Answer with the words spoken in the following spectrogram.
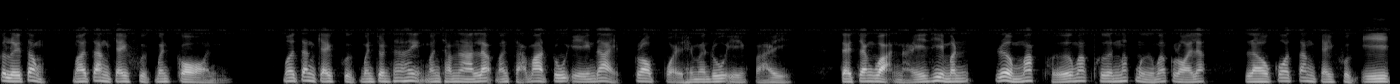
ก็เลยต้องมาตั้งใจฝึกมันก่อน เมื่อตั้งใจฝึกมันจนให้มันชำนาญแล้วมันสามารถรู้เองได้ก็ปล่อยให้มันรู้เองไป แต่จังหวะไหนที่มันเริ่มมักเผลอมักเพลินมักมือมักลอยแล้ว เราก็ตั้งใจฝึกอีก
